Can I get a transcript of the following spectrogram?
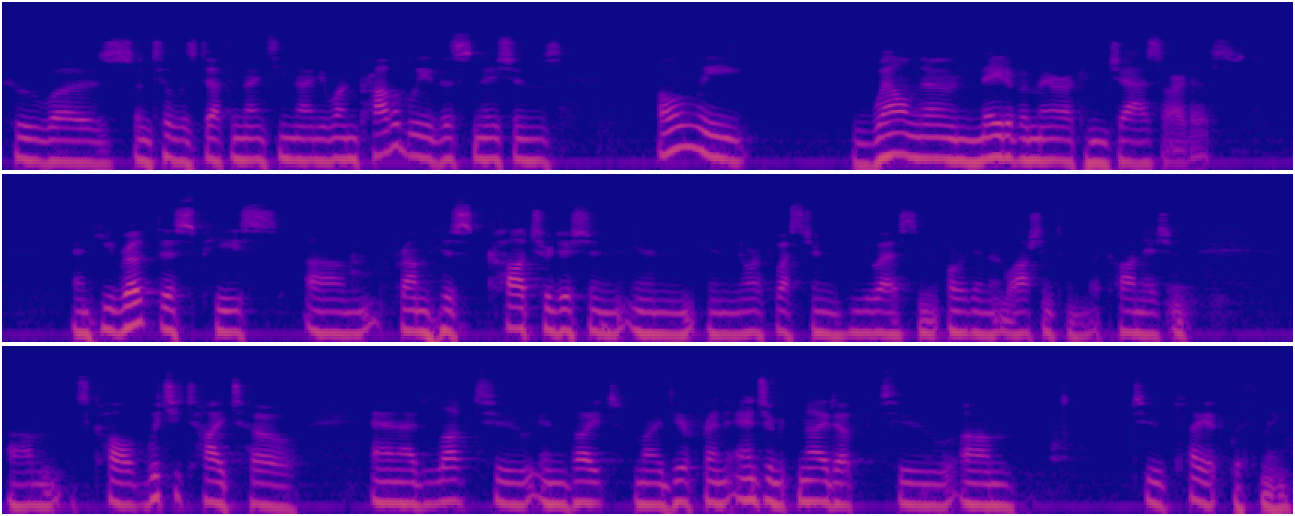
who was, until his death in 1991, probably this nation's only well known Native American jazz artist. And he wrote this piece um, from his Kaw tradition in, in northwestern U.S., in Oregon and Washington, the Kaw Nation. Um, it's called Witchi Tai To. And I'd love to invite my dear friend Andrew McKnight up to, um, to play it with me.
